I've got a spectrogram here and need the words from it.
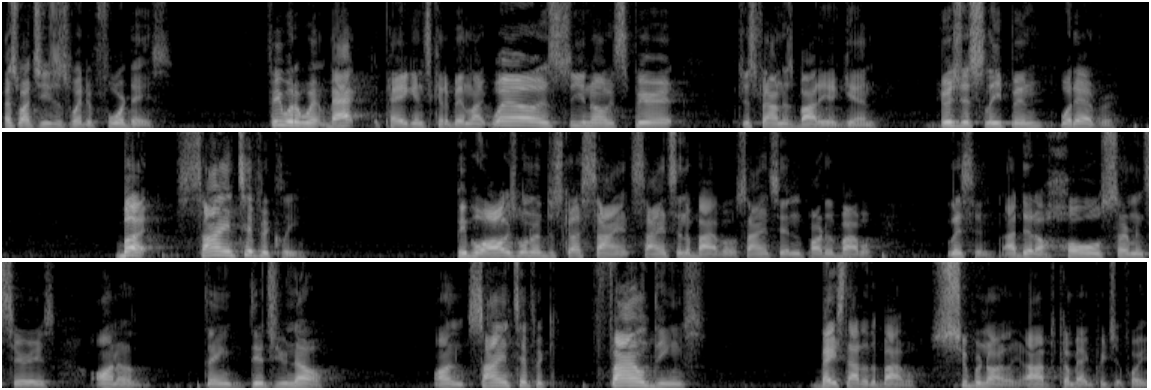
That's why Jesus waited four days. If he would have went back, the pagans could have been like, well, it's, you know, his spirit just found his body again. He was just sleeping, whatever. But scientifically, people always want to discuss science, science in the Bible, science in part of the Bible. Listen, I did a whole sermon series on a thing, did you know? On scientific foundings based out of the Bible. Super gnarly. I'll have to come back and preach it for you.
